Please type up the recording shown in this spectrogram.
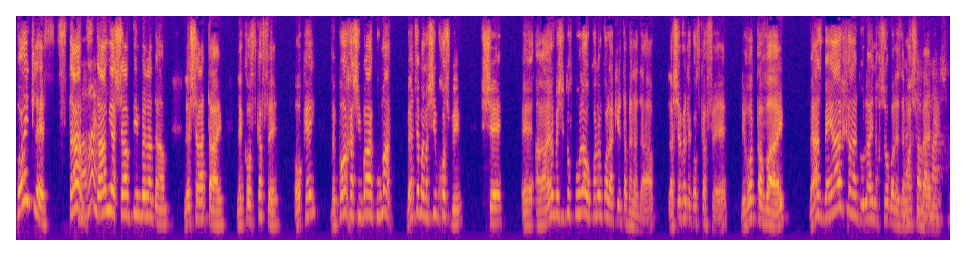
pointless, סתם, ממש. סתם ישבתי עם בן אדם לשעתיים, לכוס קפה, אוקיי? ופה החשיבה העקומה. בעצם אנשים חושבים אה, הרעיון בשיתוף פעולה הוא קודם כל להכיר את הבן אדם, לשבת לכוס קפה, לראות את ה vibe, ואז ביחד אולי נחשוב על איזה משהו מעניין. משהו.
